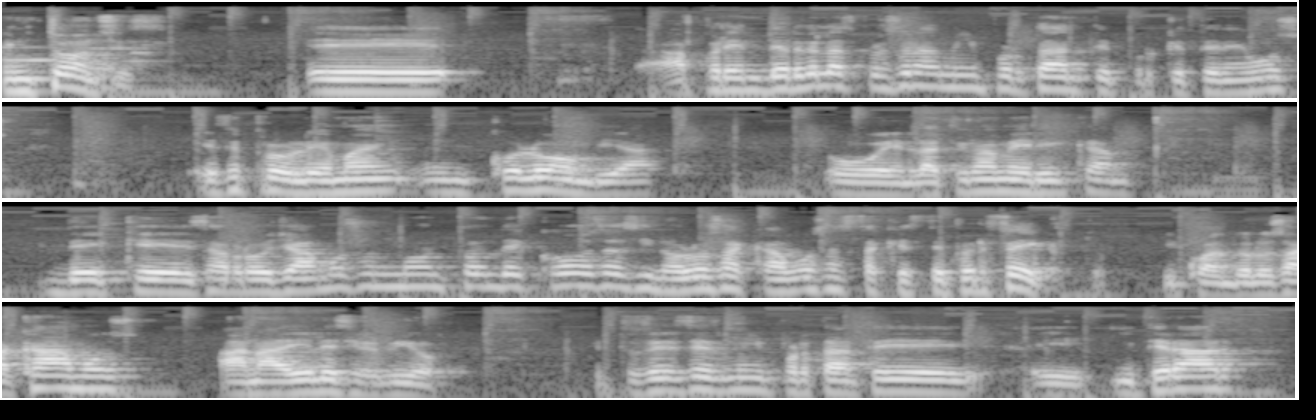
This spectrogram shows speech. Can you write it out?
Entonces, aprender de las personas es muy importante porque tenemos ese problema en, Colombia o en Latinoamérica de que desarrollamos un montón de cosas y no lo sacamos hasta que esté perfecto. Y cuando lo sacamos, a nadie le sirvió. Entonces es muy importante eh, iterar.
